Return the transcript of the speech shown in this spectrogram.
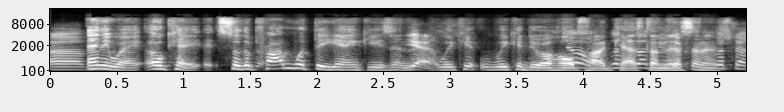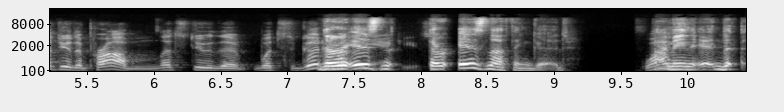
Um, anyway. Okay, so the problem with the Yankees, and Yes. we could we could do a whole no, podcast on this. The, and let's not do the problem. Let's do the what's good. there the is Yankees. there is nothing good. What? I mean, it-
